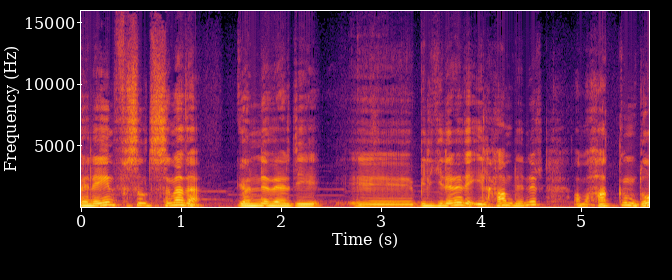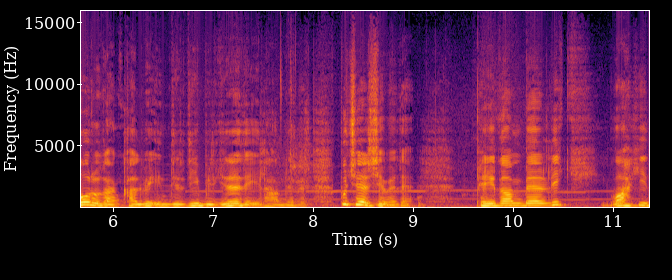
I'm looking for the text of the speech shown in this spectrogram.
meleğin fısıltısına da gönlüne verdiği e, bilgilere de ilham denir ama hakkın doğrudan kalbe indirdiği bilgilere de ilham denir. Bu çerçevede peygamberlik vahiy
